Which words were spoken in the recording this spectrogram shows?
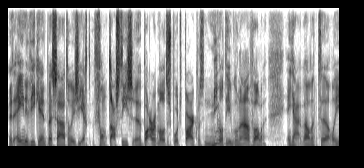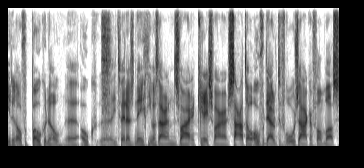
het ene weekend bij Sato is hij echt fantastisch. Barber Motorsports Park was niemand die hem kon aanvallen. En ja, we hadden het al eerder over Pocono. ook in 2019 was daar een zware crash waar Sato overduidelijk de veroorzaker van was.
